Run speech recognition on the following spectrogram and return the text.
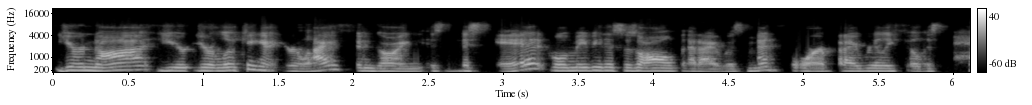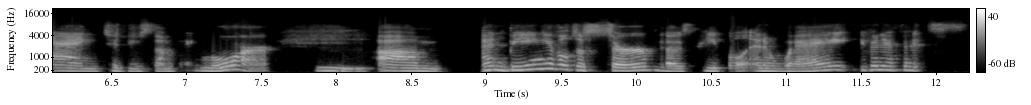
you're not you're you're looking at your life and going is this it? Well maybe this is all that i was meant for but i really feel this pang to do something more. Mm. um, and being able to serve those people in a way even if it's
